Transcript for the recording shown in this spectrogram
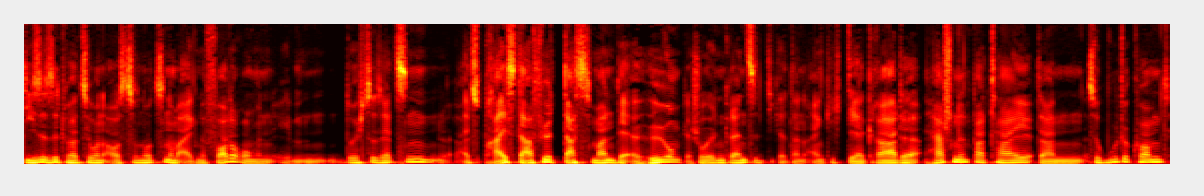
diese Situation auszunutzen, um eigene Forderungen eben durchzusetzen, als Preis dafür, dass man der Erhöhung der Schuldengrenze, die ja dann eigentlich der gerade herrschenden Partei dann zugutekommt,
